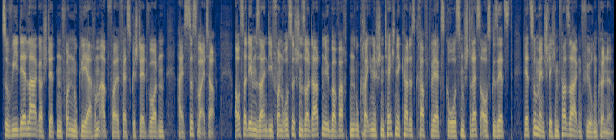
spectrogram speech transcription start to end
sowie der Lagerstätten von nuklearem Abfall festgestellt festgestellt worden, heißt es weiter. Außerdem seien die von russischen Soldaten überwachten ukrainischen Techniker des Kraftwerks großem Stress ausgesetzt, der zu menschlichem Versagen führen könne.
